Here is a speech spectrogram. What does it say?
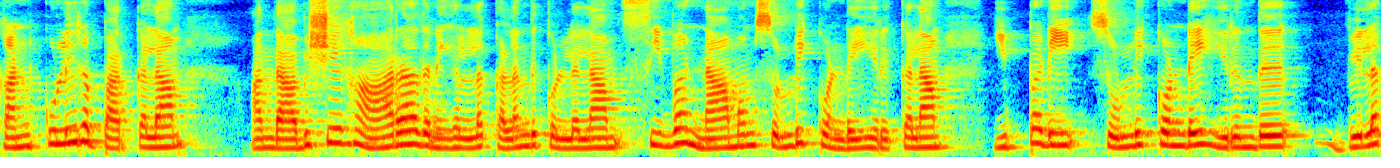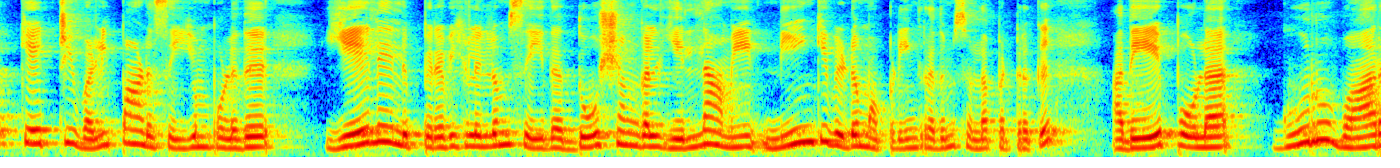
கண்குளிர பார்க்கலாம். அந்த அபிஷேக ஆராதனைகளில் கலந்து கொள்ளலாம். சிவ நாமம் சொல்லிக்கொண்டே இருக்கலாம். இப்படி சொல்லிக்கொண்டே இருந்து விளக்கேற்றி வழிபாடு செய்யும் பொழுது ஏழேழு பிறவிகளிலும் செய்த தோஷங்கள் எல்லாமே நீங்கிவிடும் அப்படிங்கிறதும் சொல்லப்பட்டிருக்கு. அதே போல் குரு வார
